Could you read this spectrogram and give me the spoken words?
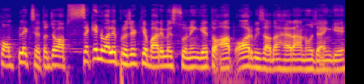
कॉम्प्लेक्स है तो जब आप सेकंड वाले प्रोजेक्ट के बारे में सुनेंगे तो आप और भी ज़्यादा हैरान हो जाएँगे।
